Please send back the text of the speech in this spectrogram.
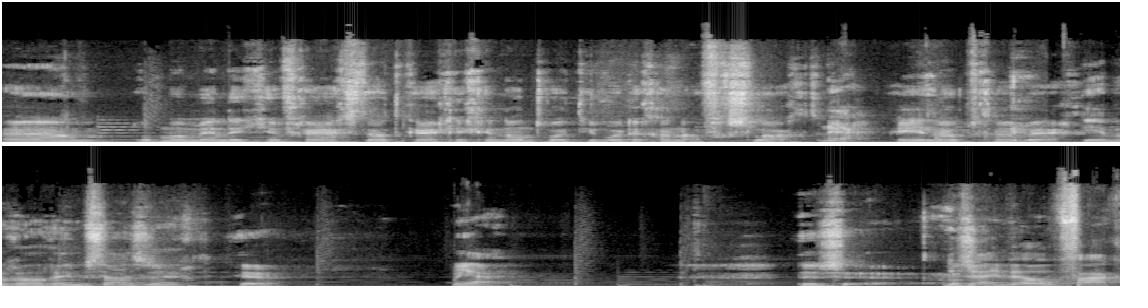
Um, op het moment dat je een vraag stelt, krijg je geen antwoord. Die worden gewoon afgeslacht. Ja. En je loopt gewoon weg. Die hebben gewoon geen bestaansrecht. Ja. Maar ja. Dus, uh, er zijn wel vaak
